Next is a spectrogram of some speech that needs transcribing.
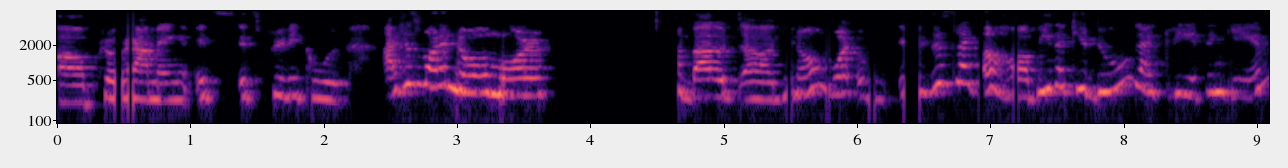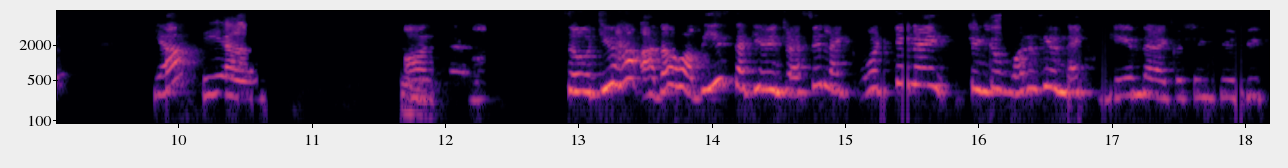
uh, programming. It's it's pretty cool. I just want to know more about uh, you know what is this like a hobby that you do, like creating games? Yeah. Yeah. Awesome. So, do you have other hobbies that you're interested? Like, what can I think of? What is your next game that I could think you'd be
